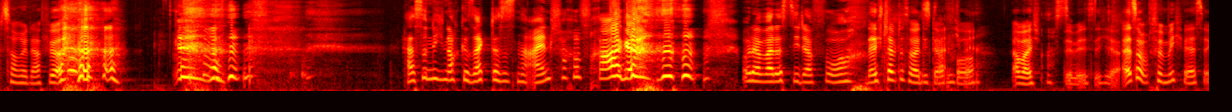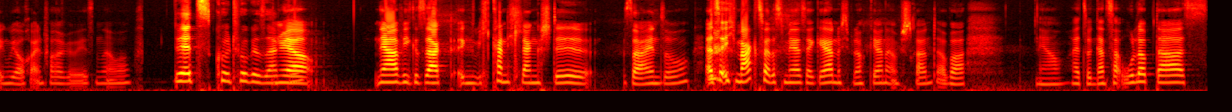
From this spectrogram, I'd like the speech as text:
sorry dafür. Hast du nicht noch gesagt, das ist eine einfache Frage? Oder war das die davor? ich glaube, das war das die davor. Aber ich so. bin mir sicher. Also für mich wäre es irgendwie auch einfacher gewesen, aber. Du hättest Kultur gesagt. Ja. Ne? Ja, wie gesagt, irgendwie, ich kann nicht lange still sein, so. Also ich mag zwar das Meer sehr gerne, ich bin auch gerne am Strand, aber ja, halt so ein ganzer Urlaub da ist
